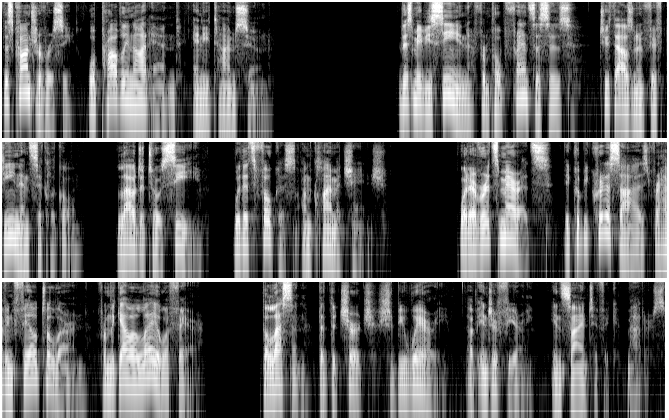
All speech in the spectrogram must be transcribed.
This controversy will probably not end anytime soon. This may be seen from Pope Francis's 2015 encyclical, Laudato Si, with its focus on climate change. Whatever its merits, it could be criticized for having failed to learn from the Galileo affair the lesson that the Church should be wary of interfering in scientific matters.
